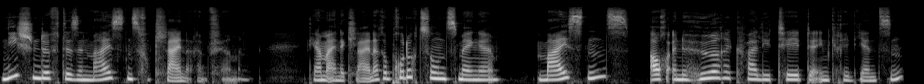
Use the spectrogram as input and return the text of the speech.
Nischendüfte sind meistens von kleineren Firmen. Die haben eine kleinere Produktionsmenge, meistens auch eine höhere Qualität der Ingredienzen.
